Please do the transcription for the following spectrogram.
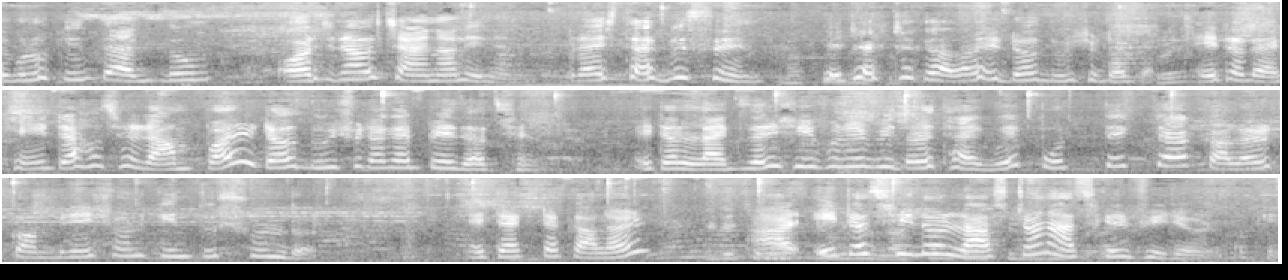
এগুলো কিন্তু একদম অরিজিনাল চায়না লিনেন প্রাইস থাকবে সেম এটা একটা কালার এটাও দুইশো টাকা। এটা দেখেন এটা হচ্ছে রামপার এটাও দুইশো টাকায় পেয়ে যাচ্ছেন। এটা লাক্সারি শিফনের ভিতরে থাকবে। প্রত্যেকটা কালার কম্বিনেশন কিন্তু সুন্দর। এটা একটা কালার আর এটা ছিল লাস্ট অন আজকের ভিডিওর ওকে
